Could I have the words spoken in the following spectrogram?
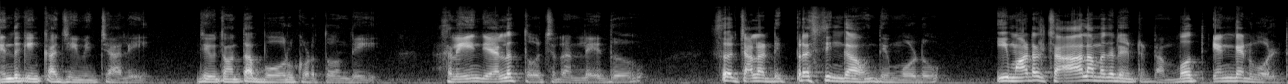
ఎందుకు ఇంకా జీవించాలి? జీవితం అంతా బోరు కొడుతోంది. అసలు ఏం చేయాలో తోచడం లేదు. సో చాలా డిప్రెసింగ్గా ఉంది మూడు. ఈ మాటలు చాలామందిలో వింటుంటాం బోత్ యంగ్ అండ్ ఓల్డ్.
